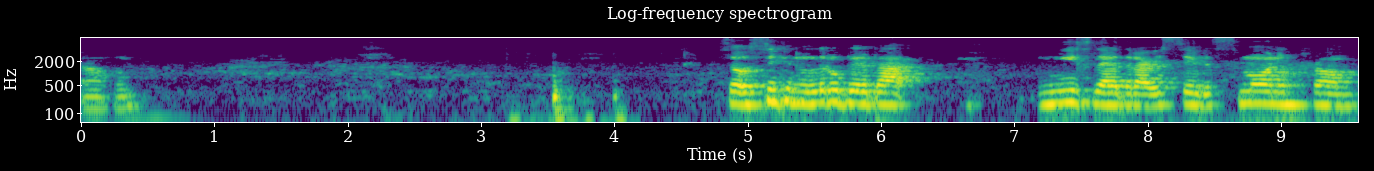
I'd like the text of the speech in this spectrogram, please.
album. So I was thinking a little bit about newsletter that I received this morning from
